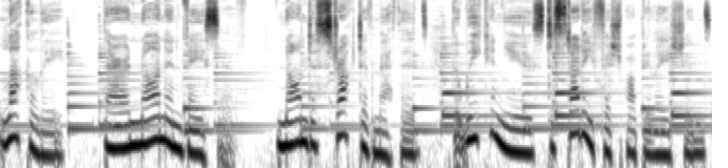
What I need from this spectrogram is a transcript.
Luckily, there are non invasive, non destructive methods that we can use to study fish populations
